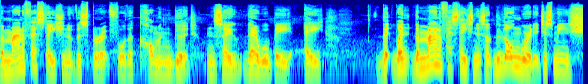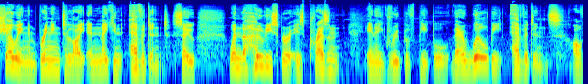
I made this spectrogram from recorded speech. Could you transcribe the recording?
the manifestation of the Spirit for the common good. And so there will be a that when the manifestation is a long word, it just means showing and bringing to light and making evident. So when the Holy Spirit is present in a group of people, there will be evidence of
